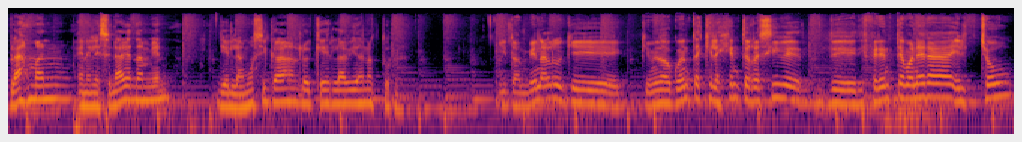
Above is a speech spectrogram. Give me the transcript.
plasman en el escenario también y en la música lo que es la vida nocturna. Y también algo que, que me he dado cuenta es que la gente recibe de diferente manera el show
